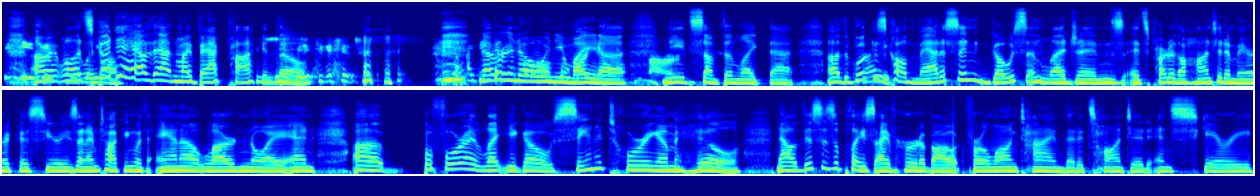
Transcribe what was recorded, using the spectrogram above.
It- All right, well, it's really good to have that in my back pocket though. I Never know when you might uh, out in the bar. need something like that. Uh, the book is called Madison Ghosts and Legends. It's part of the Haunted America series, and I'm talking with Anna Lardinois. And uh, before I let you go, Sanatorium Hill. Now, this is a place I've heard about for a long time that it's haunted and scary.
